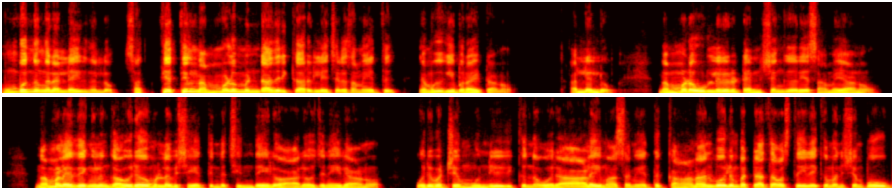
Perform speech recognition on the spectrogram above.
മുമ്പൊന്നും ഇങ്ങനെ അല്ലായിരുന്നല്ലോ സത്യത്തിൽ നമ്മളും മിണ്ടാതിരിക്കാറില്ലേ? ചില സമയത്ത് നമുക്ക് ഗീബറായിട്ടാണോ അല്ലല്ലോ. നമ്മുടെ ഉള്ളിൽ ഒരു ടെൻഷൻ കയറിയ സമയമാണോ നമ്മൾ ഏതെങ്കിലും ഗൗരവമുള്ള വിഷയത്തിന്റെ ചിന്തയിലോ ആലോചനയിലാണോ? ഒരുപക്ഷെ മുന്നിലിരിക്കുന്ന ഒരാളെയും ആ സമയത്ത് കാണാൻ പോലും പറ്റാത്ത അവസ്ഥയിലേക്ക് മനുഷ്യൻ പോവും.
